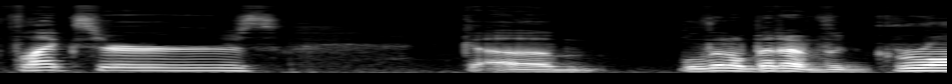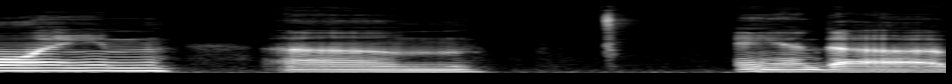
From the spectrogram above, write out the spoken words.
flexors, a little bit of the groin, um, and uh,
